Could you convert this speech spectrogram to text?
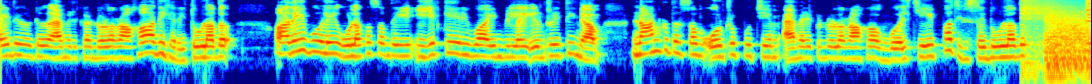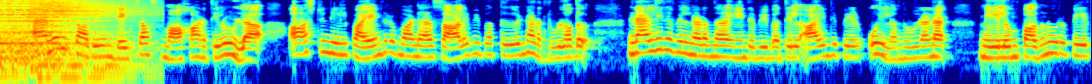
ஐந்து எட்டு அமெரிக்க டாலராக அதிகரித்துள்ளது. அதேபோல உலக சந்தையில் இயற்கை எரிவாயின் விலை இன்றைய தினம் நான்கு தசம் ஒன்று பூஜ்ஜியம் அமெரிக்க டாலராக வீழ்ச்சியை பதிவு செய்துள்ளது. அமெரிக்காவின் டெக்சாஸ் மாகாணத்தில் உள்ள ஆஸ்டினில் பயங்கரமான சாலை விபத்து நடந்துள்ளது. நள்ளிரவில் நடந்த இந்த விபத்தில் ஐந்து பேர் உயிரிழந்துள்ளனர். மேலும் பதினோரு பேர்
